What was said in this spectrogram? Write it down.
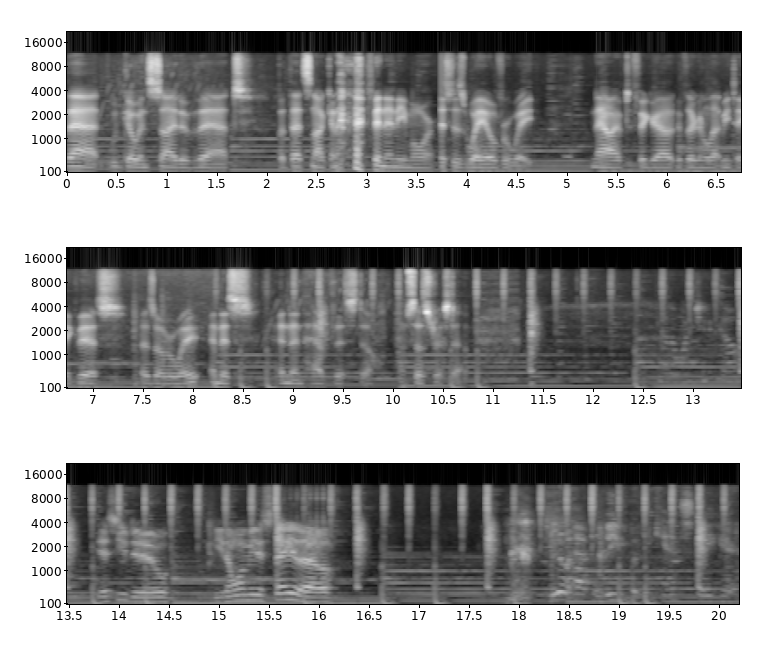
That would go inside of that, but that's not gonna happen anymore. This is way overweight. Now I have to figure out if they're gonna let me take this as overweight and this, and then have this still. I'm so stressed out. I don't want you to go. Yes, you do. You don't want me to stay though. You don't have to leave, but you can't stay here.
